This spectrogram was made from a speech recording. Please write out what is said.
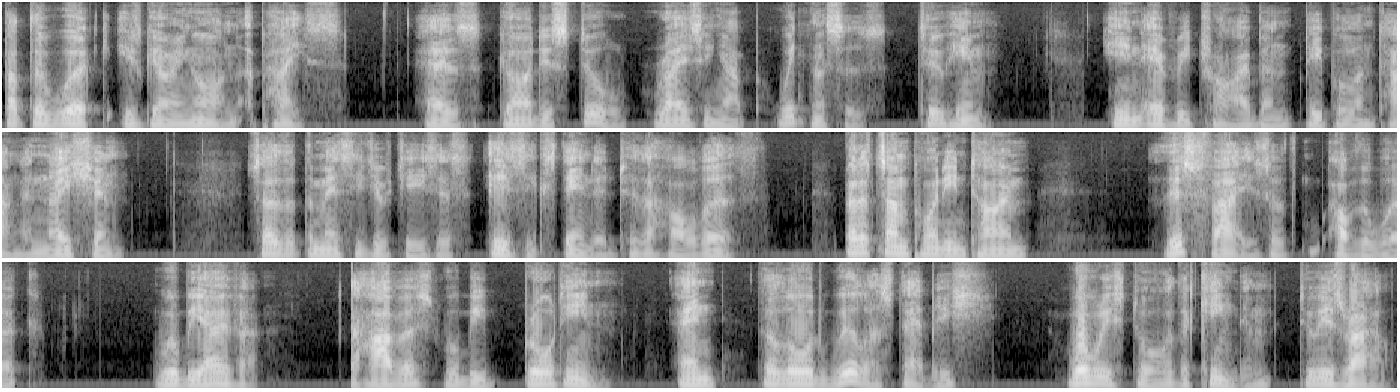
But the work is going on apace, as God is still raising up witnesses to Him in every tribe and people and tongue and nation, so that the message of Jesus is extended to the whole earth. But at some point in time, this phase of, of the work will be over the harvest will be brought in, and the Lord will establish, will restore the kingdom to Israel.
